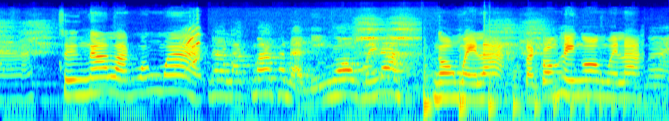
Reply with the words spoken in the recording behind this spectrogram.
ะ ซึ่งน่ารักมากน่ารักมากขนาดนี้งอกไหมล่ะ ๆงองไหมล่ะตากล้องให้งองไหมล่ะ ไม่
